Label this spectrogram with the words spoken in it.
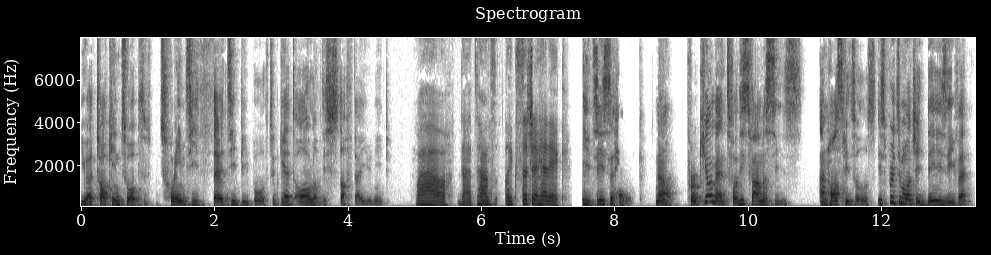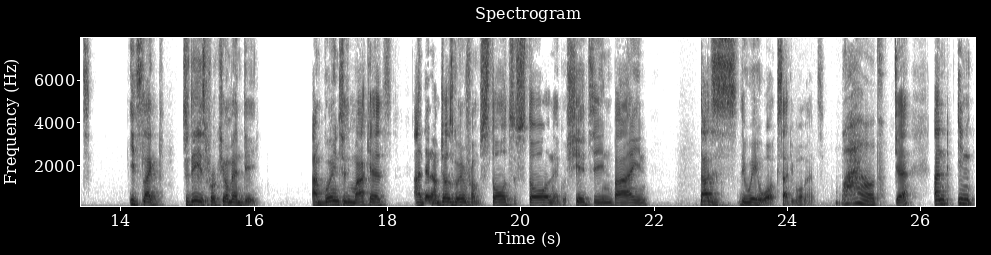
you are talking to up to 20, 30 people to get all of this stuff that you need. Wow, that sounds like such a headache. It is a headache. Now, procurement for these pharmacies and hospitals is pretty much a day's event. It's like today is procurement day. I'm going to the market and then I'm just going from store to store, negotiating, buying. That's the way it works at the moment. Wild. Yeah. And in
